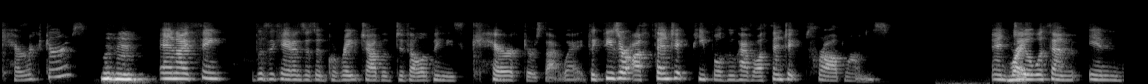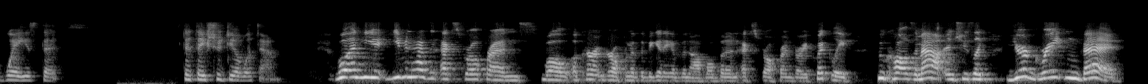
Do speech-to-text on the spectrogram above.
characters. Mm-hmm. And I think Lyssa Kay Adams does a great job of developing these characters that way. Like these are authentic people who have authentic problems. and Right. deal with them in ways that that they should deal with them. Well, and he even has an ex-girlfriend, well, a current girlfriend at the beginning of the novel, but an ex-girlfriend very quickly, who calls him out, and she's like, "You're great in bed.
